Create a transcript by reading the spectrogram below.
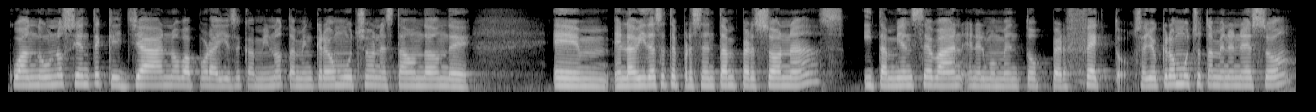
cuando uno siente que ya no va por ahí ese camino. También creo mucho en esta onda donde em, en la vida se te presentan personas y también se van en el momento perfecto. O sea, yo creo mucho también en eso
